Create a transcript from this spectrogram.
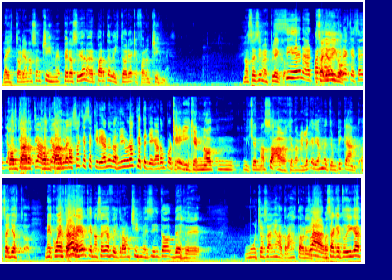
la historia no son chismes, pero sí deben haber parte de la historia que fueron chismes. No sé si me explico. Sí, deben haber O partes sea, yo digo, que sean contar- claro, claro, claro, contarle- cosas que se escribieron en los libros que te llegaron por Que- y que no mm, y que no sabes, que también le querías meter un picante. O sea, yo me cuesta creer que no se haya filtrado un chismecito desde muchos años atrás hasta ahorita. Claro. O sea, que tú digas,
